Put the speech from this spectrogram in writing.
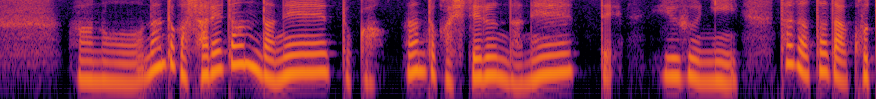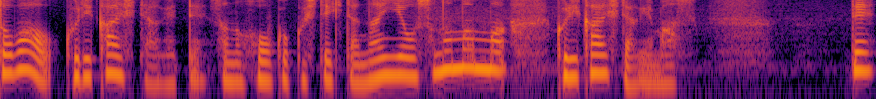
「あのなんとかされたんだね」とか「なんとかしてるんだね」っていうふうにただただ言葉を繰り返してあげてその報告してきた内容をそのまんま繰り返してあげます。で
